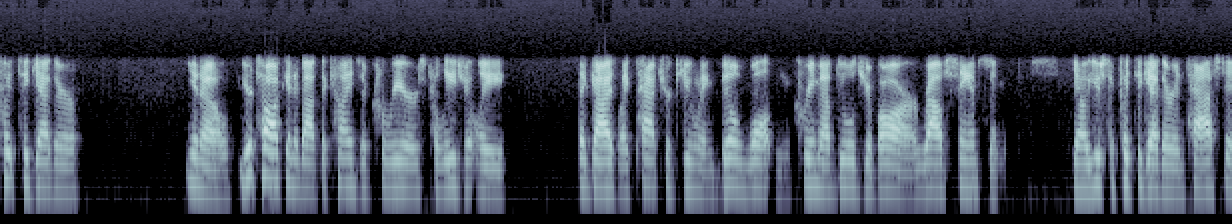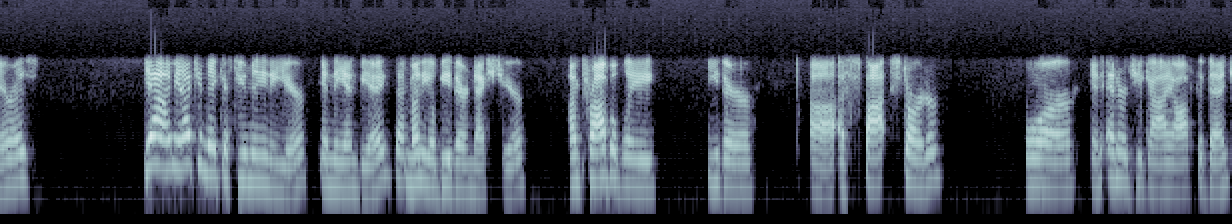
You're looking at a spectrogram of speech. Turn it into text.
put together, you know, you're talking about the kinds of careers collegiately that guys like Patrick Ewing, Bill Walton, Kareem Abdul Jabbar, Ralph Sampson, you know, used to put together in past eras. Yeah, I mean, I can make a few million a year in the NBA. That money will be there next year. I'm probably either uh, a spot starter or an energy guy off the bench.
